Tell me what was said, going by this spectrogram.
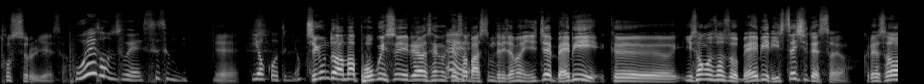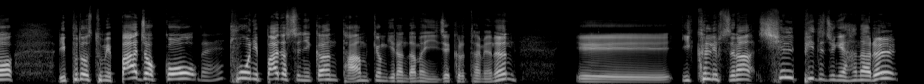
토스를 위해서. 보혜 선수의 스승님 이었거든요. 예. 지금도 아마 보고 있으리라 생각해서 네. 말씀드리자면 이제 맵이 그 이성훈 선수 맵이 리셋이 됐어요. 그래서 리프더 스톰이 빠졌고 네. 투혼이 빠졌으니까 다음 경기를 한다면 이제 그렇다면은 이 이클립스나 실피드 중에 하나를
